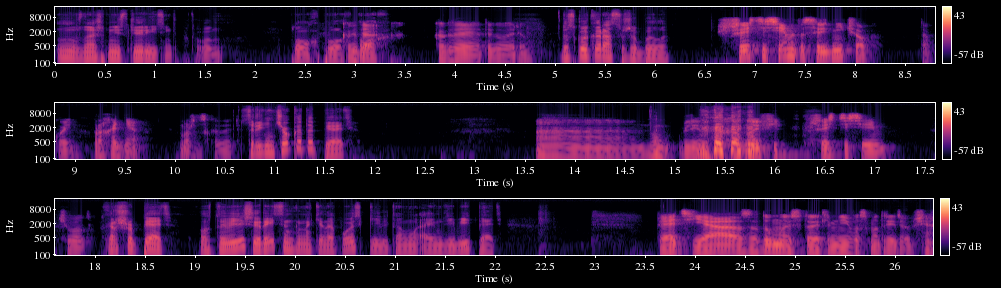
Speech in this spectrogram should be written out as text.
Ну, знаешь, низкий рейтинг, по-твоему. Плохо, плохо, Когда, плохо. когда я это говорил? Да сколько раз уже было? 6,7 это среднячок такой, проходняк, можно сказать. Среднячок это 5. А, ну, блин, проходной фильм. 6,7. Чего тут? Хорошо, 5. Вот ты видишь рейтинг на кинопоиске или там IMDb 5. 5. Я задумаюсь, стоит ли мне его смотреть вообще.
